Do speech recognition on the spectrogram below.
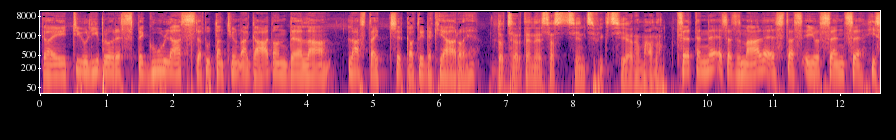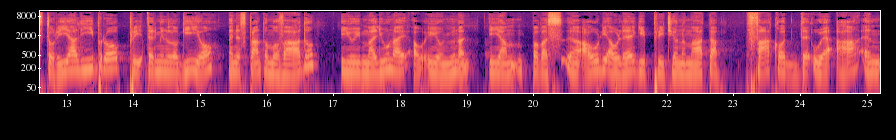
cae tiu libro respegulas la tutan tiun agadon de la lastai circa 30 jaroj. Do certe ne estas scienc-fikcia romano. Certe ne estas male, estas iu sense historia libro pri terminologio en Esperanto movado, iu maljunaj aŭ iu junaj iam povas uh, aŭdi aŭ legi pri tio nomata faco de UEA en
